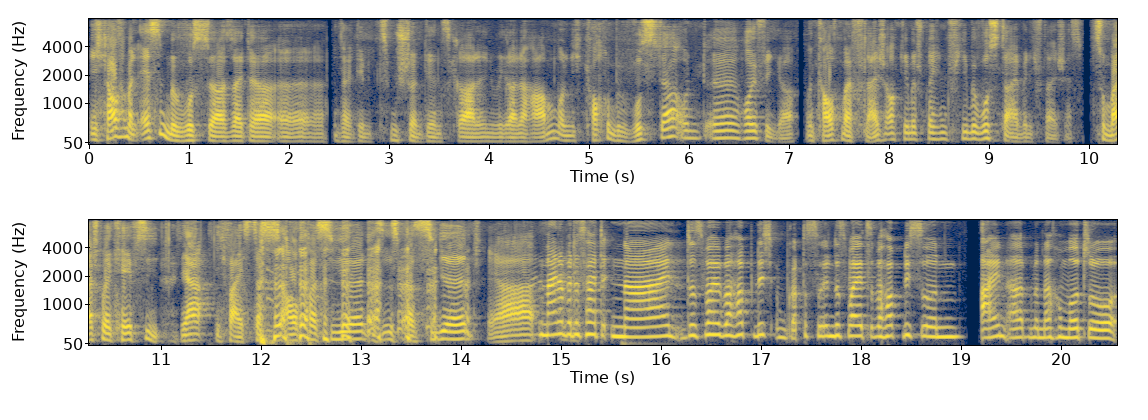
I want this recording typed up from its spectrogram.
ich kaufe mein Essen bewusster seit der, äh, seit dem Zustand, den, es gerade, den wir gerade haben. Und ich koche bewusster und äh, häufiger. Und kaufe mein Fleisch auch dementsprechend viel bewusster ein, wenn ich Fleisch esse. Zum Beispiel KFC. Ja, ich weiß, das ist auch passiert. Es ist passiert. Ja. Nein, aber das hat, nein, das war überhaupt nicht, um Gottes Willen, das war jetzt überhaupt nicht so ein Einatmen nach dem Motto,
